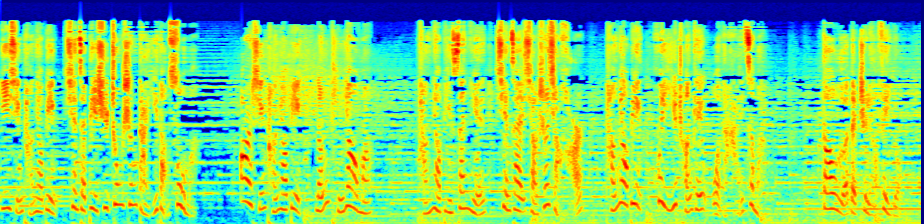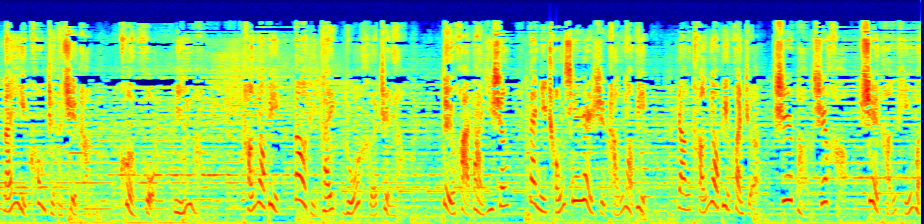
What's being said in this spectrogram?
一型糖尿病现在必须终生打胰岛素吗？二型糖尿病能停药吗？糖尿病三年，现在想生小孩儿，糖尿病会遗传给我的孩子吗？高额的治疗费用，难以控制的血糖，困惑迷茫，糖尿病到底该如何治疗？对话大医生带你重新认识糖尿病，让糖尿病患者吃饱吃好，血糖平稳；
